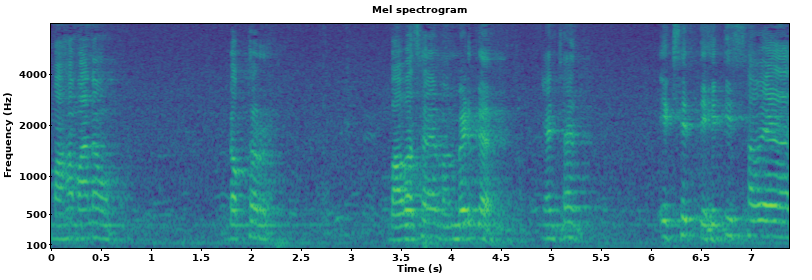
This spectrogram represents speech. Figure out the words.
महामानव डॉक्टर बाबासाहेब आंबेडकर यांच्या एकशे तेहतीसाव्या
